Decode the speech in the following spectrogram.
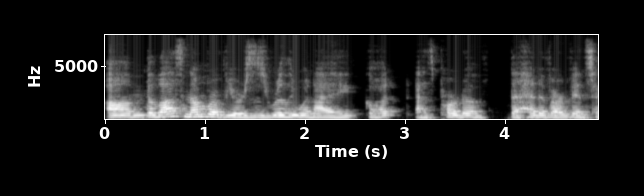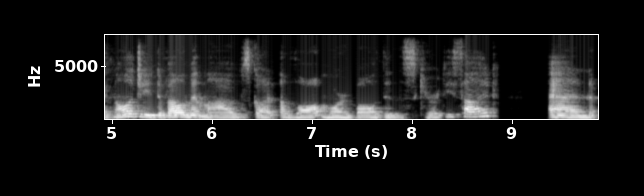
um, the last number of years is really when I got as part of the head of our advanced technology development labs got a lot more involved in the security side. and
